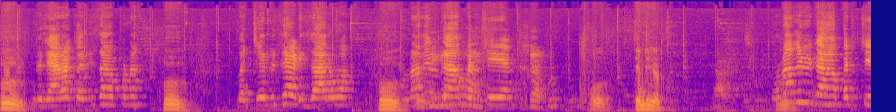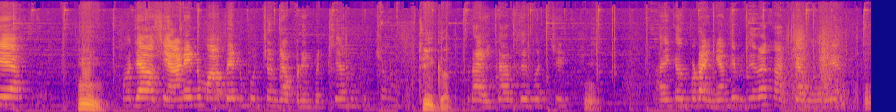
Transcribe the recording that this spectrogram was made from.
ਹੂੰ। ਗੁਜ਼ਾਰਾ ਕਰੀਦਾ ਆਪਣਾ। ਹੂੰ। ਬੱਚੇ ਵੀ ਦਿਹਾੜੀਦਾਰ ਵਾ। ਹੂੰ। ਉਹਨਾਂ ਦੇ ਵੀ ਗਾਂ ਬੱਚੇ ਆ। ਹੂੰ ਚੰਡੀਗੜ੍ਹ ਤੋਂ। ਉਹਨਾਂ ਦੇ ਵੀ ਗਾਂ ਬੱਚੇ ਆ। ਹੂੰ। ਉਹ ਜਾਂ ਸਿਆਣੇ ਨੂੰ ਮਾਪੇ ਨੂੰ ਪੁੱਛਣ ਜਾਂ ਆਪਣੇ ਬੱਚਿਆਂ ਨੂੰ ਪੁੱਛਣ। ਠੀਕ ਗੱਲ ਪੜ੍ਹਾਈ ਕਰਦੇ ਬੱਚੇ। ਅੱਜ ਕੱਲ ਪੜ੍ਹਾਈਆਂ ਤੇ ਬਥੇਰਾ ਖਰਚਾ ਹੋ ਰਿਹਾ।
